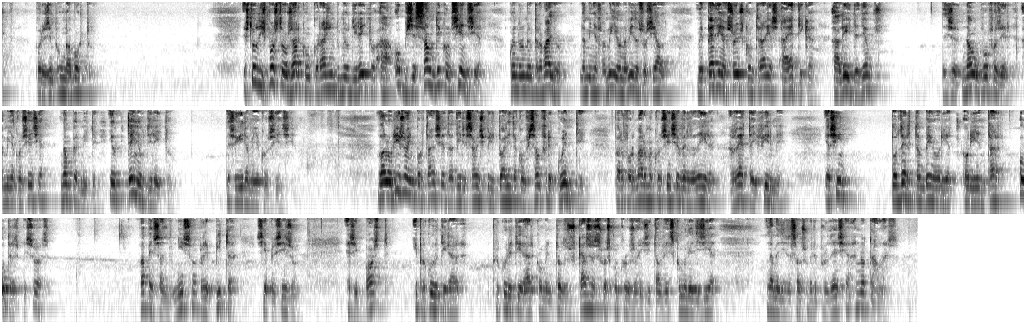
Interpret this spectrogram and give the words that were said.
por exemplo, um aborto. Estou disposto a usar com coragem do meu direito à objeção de consciência quando no meu trabalho, na minha família ou na vida social me pedem ações contrárias à ética, à lei de Deus, dizer, não vou fazer, a minha consciência não permite. Eu tenho o direito de seguir a minha consciência. Valorizo a importância da direção espiritual e da confissão frequente para formar uma consciência verdadeira, reta e firme, e assim poder também orientar outras pessoas Vá pensando nisso, repita, se é preciso, esse post e procure tirar, procure tirar, como em todos os casos, as suas conclusões e talvez, como lhe dizia na meditação sobre prudência, anotá-las.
